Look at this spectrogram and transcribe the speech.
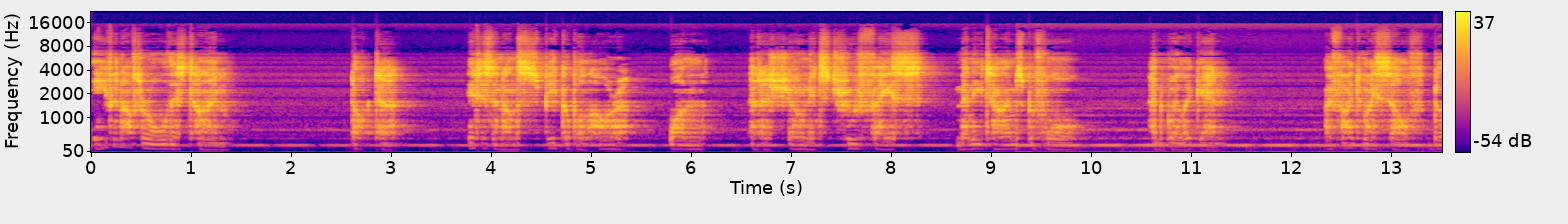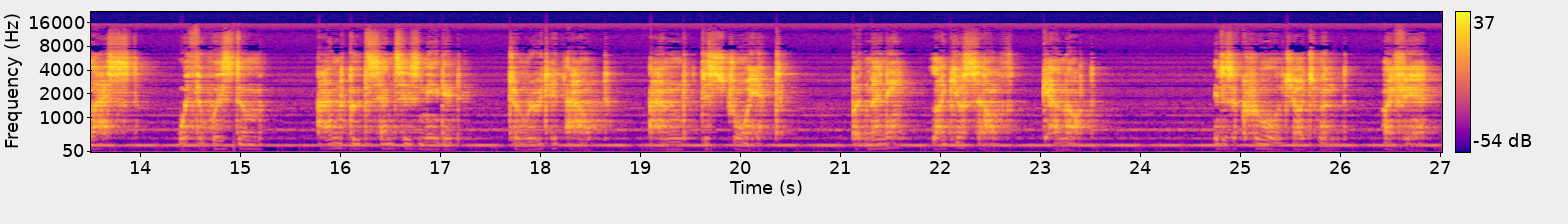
even after all this time. Doctor, it is an unspeakable horror, one that has shown its true face many times before, and will again. I find myself blessed with the wisdom and good senses needed to root it out and destroy it. But many, like yourself, cannot. It is a cruel judgment, I fear,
